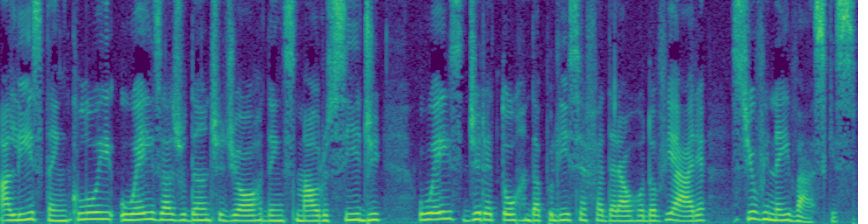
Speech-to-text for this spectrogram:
a lista inclui o ex-ajudante de ordens Mauro Cid, o ex-diretor da Polícia Federal Rodoviária, Silvinei Vasques.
